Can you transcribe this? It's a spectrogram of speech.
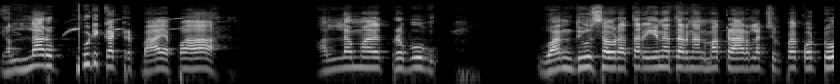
ಎಲ್ಲರೂ ಕೂಡಿ ಕಟ್ರಪ್ಪ ಯಪ್ಪ ಅಲ್ಲಮ್ಮ ಪ್ರಭು, ಒಂದ್ ದಿವ್ಸ ಅವ್ರ ಹತ್ತಾರ, ಏನತ್ತಾರ ನನ್ನ ಮಕ್ಳು ಆರು ಲಕ್ಷ ರೂಪಾಯಿ ಕೊಟ್ಟು,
